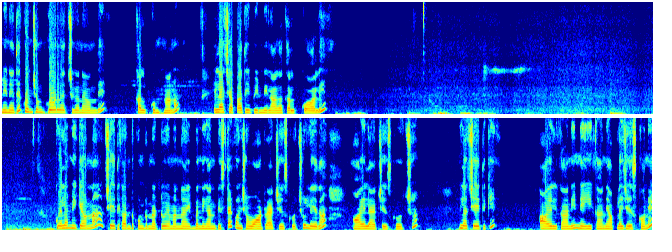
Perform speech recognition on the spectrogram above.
నేనైతే కొంచెం గోరువెచ్చగానే ఉంది. కలుపుకుంటున్నాను. ఇలా చపాతీ పిండిలాగా కలుపుకోవాలి. ఒకవేళ మీకు ఏమన్నా చేతికి అంటుకుంటున్నట్టు ఏమన్నా ఇబ్బందిగా అనిపిస్తే కొంచెం వాటర్ యాడ్ చేసుకోవచ్చు లేదా ఆయిల్ యాడ్ చేసుకోవచ్చు. ఇలా చేతికి ఆయిల్ కానీ నెయ్యి కానీ అప్లై చేసుకొని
